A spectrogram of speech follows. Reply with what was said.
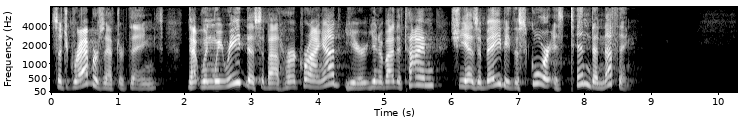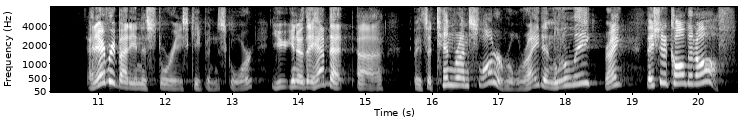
such grabbers after things that when we read this about her crying out here, you know, by the time she has a baby, the score is 10 to nothing. And everybody in this story is keeping score. You, you know, they have that. Uh, it's a 10 run slaughter rule, right? In Little League, right? They should have called it off,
